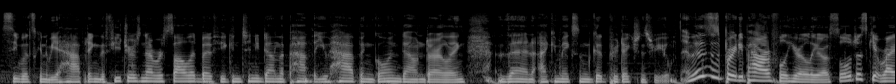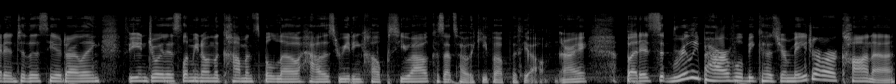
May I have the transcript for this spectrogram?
See what's going to be happening. The future is never solid, but if you continue down the path that you have been going down, darling, then I can make some good predictions for you. And this is pretty powerful here, Leo. So we'll just get right into this here, darling. If you enjoy this, let me know in the comments below how this reading helps you out because that's how we keep up with y'all all right? But it's really powerful because your major arcana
